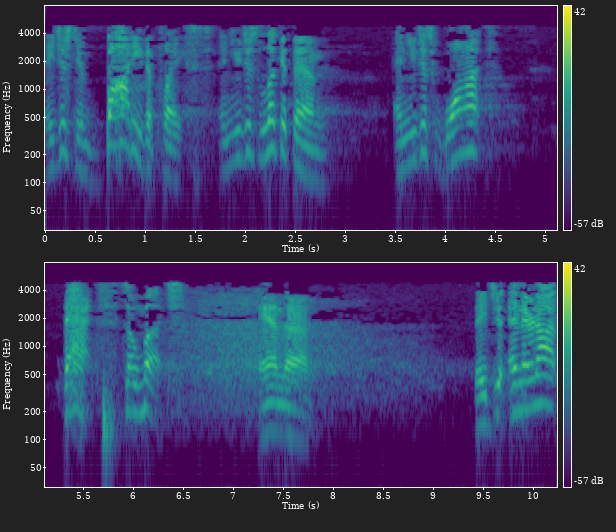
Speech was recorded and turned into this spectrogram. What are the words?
they just embody the place, and you just look at them, and you just want that so much, and uh, they just, and they're not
